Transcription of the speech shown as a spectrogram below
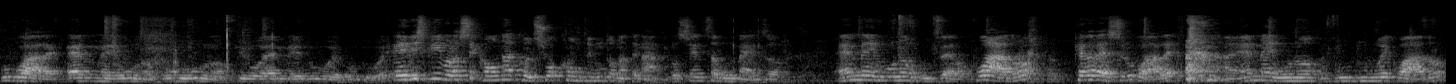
uguale m1v1 più m2v2 e riscrivo la seconda col suo contenuto matematico senza un mezzo. M1v0 quadro che deve essere uguale a m1v2 quadro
